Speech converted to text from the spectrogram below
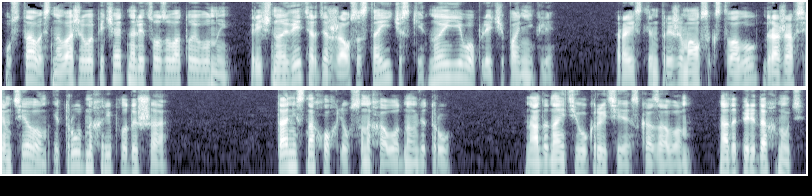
Усталость наложила печать на лицо золотой луны. Речной ветер держался стоически, но и его плечи поникли. Рейстлин прижимался к стволу, дрожа всем телом и трудно хрипло дыша. Танис нахохлился на холодном ветру. «Надо найти укрытие», — сказал он. «Надо передохнуть».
